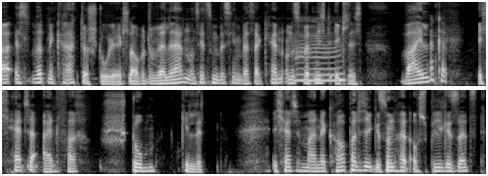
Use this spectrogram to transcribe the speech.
Äh, Es wird eine Charakterstudie. Ich glaube, wir lernen uns jetzt ein bisschen besser kennen und es wird nicht eklig, weil Mhm. Okay. ich hätte einfach stumm gelitten. Ich hätte meine körperliche Gesundheit aufs Spiel gesetzt,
